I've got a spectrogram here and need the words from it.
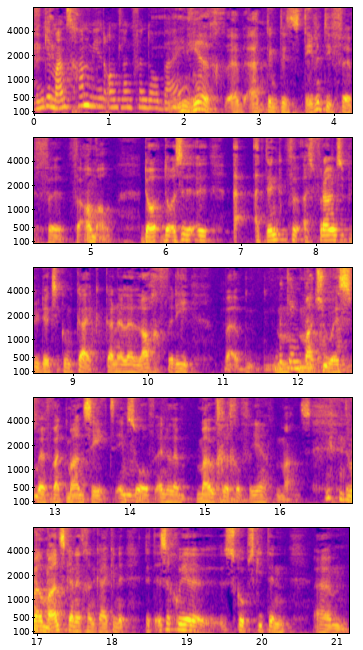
Dink jy mans gaan meer aanklank vind daarbey? Nee, ek, ek dink dit is definitief vir vir vir almal. Daar daar is 'n ek dink as vrouens die produksie kom kyk, kan hulle lag vir die machoisme wat mans het en so of in hulle mougig of ja mans. Terwyl mans kan dit gaan kyk en dit is 'n goeie skopskiet en ehm um,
